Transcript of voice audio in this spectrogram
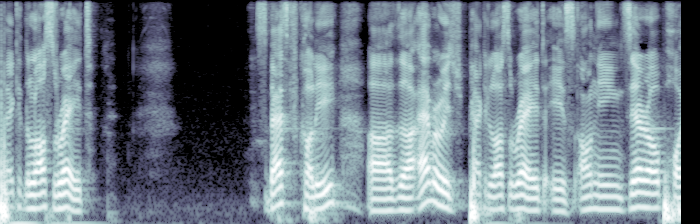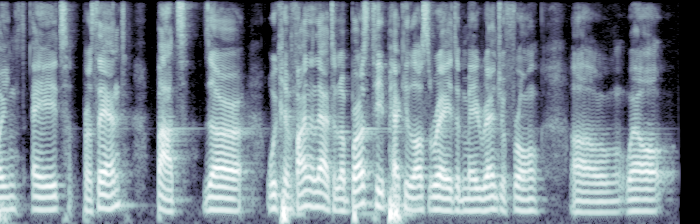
packet loss rate. Specifically, uh, the average packet loss rate is only 0.8%, but the we can find that the bursty packet loss rate may range from uh, well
